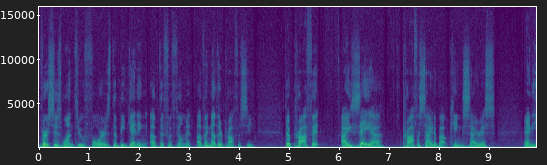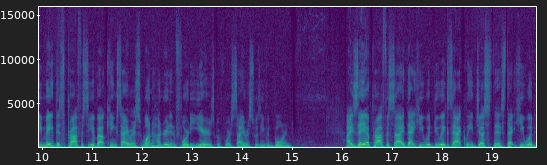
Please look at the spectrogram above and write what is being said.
verses 1 through 4, is the beginning of the fulfillment of another prophecy. The prophet Isaiah prophesied about King Cyrus, and he made this prophecy about King Cyrus 140 years before Cyrus was even born. Isaiah prophesied that he would do exactly just this that he would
